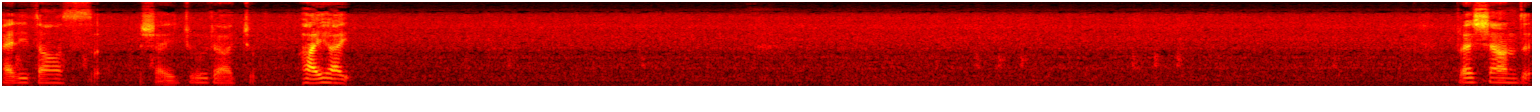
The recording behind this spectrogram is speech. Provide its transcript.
Haridas Shaiju Raju. Hi hi. Prashanth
